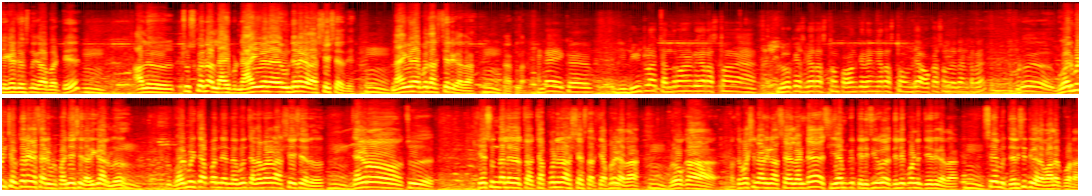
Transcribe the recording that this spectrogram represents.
టికెట్ చూస్తుంది కాబట్టి. వాళ్ళు చూసుకొని వాళ్ళు ఇప్పుడు న్యాయంగా ఉంటేనే కదా అరెస్ట్ చేసేది. న్యాయంగా లేకపోతే అరెస్ట్ చేయరు కదా. అట్లా. అంటే ఇక దీంట్లో చంద్రబాబు నాయుడు గారు వస్తాం లోకేష్ గారు వస్తాం పవన్ కళ్యాణ్ గారు వస్తాం ఉండే అవకాశం లేదంటారా? ఇప్పుడు గవర్నమెంట్ చెప్తానే కదా సార్ ఇప్పుడు పనిచేసేది అధికారులు. గవర్నమెంట్ చెప్పండి ముందు చంద్రబాబు అరెస్ట్ చేశారు. జగన్ కేసు ఉందా లేదా చెప్పకుండా అరెస్ట్ చేస్తారు చెప్పరు కదా. ఇప్పుడు ఒక ప్రతిపక్ష నాయకుడు అరెస్ట్ చేయాలంటే సీఎంకి తెలిసి తెలియకుండా చేయదు కదా. సేమ్ తెలిసింది కదా వాళ్ళకి కూడా.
